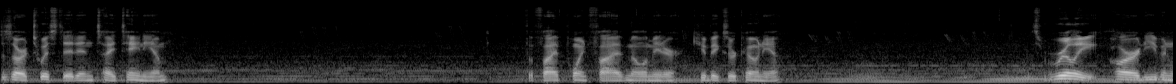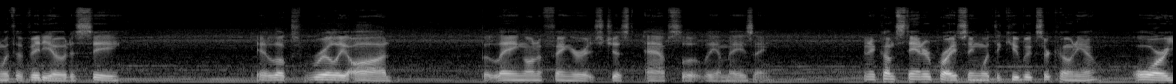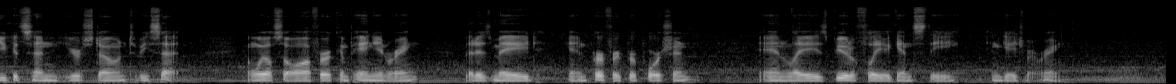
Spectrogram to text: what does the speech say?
These are twisted in titanium. The 5.5 millimeter cubic zirconia. It's really hard even with a video to see. It looks really odd, but laying on a finger it's just absolutely amazing. And it comes standard pricing with the cubic zirconia, or you could send your stone to be set. And we also offer a companion ring that is made in perfect proportion and lays beautifully against the engagement ring.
